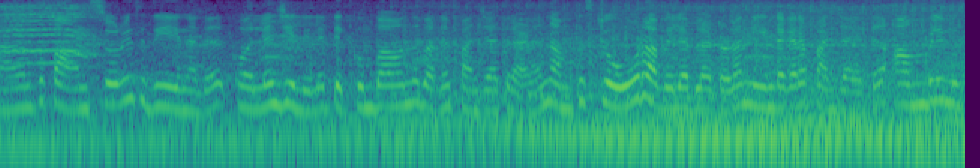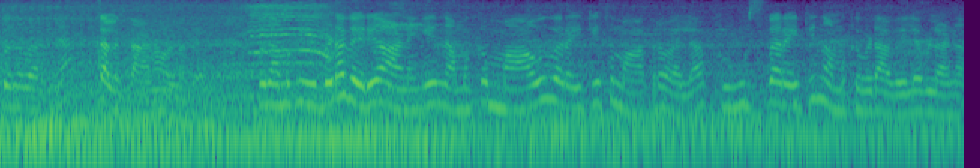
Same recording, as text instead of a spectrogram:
നമുക്ക് ഫാം സ്റ്റോറി സ്ഥിതി ചെയ്യുന്നത് കൊല്ലം ജില്ലയിലെ തെക്കുംബാവ് എന്ന് പറഞ്ഞ പഞ്ചായത്തിലാണ്. നമുക്ക് സ്റ്റോർ അവൈലബിൾ ആയിട്ടുള്ള നീണ്ടകര പഞ്ചായത്ത് അമ്പിളിമുക്ക് എന്ന് പറഞ്ഞ സ്ഥലത്താണ് ഉള്ളത്. അപ്പോൾ നമുക്ക് ഇവിടെ വരികയാണെങ്കിൽ നമുക്ക് മാവ് വെറൈറ്റീസ് മാത്രമല്ല ഫ്രൂട്ട്സ് വെറൈറ്റി നമുക്ക് ഇവിടെ അവൈലബിൾ ആണ്.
